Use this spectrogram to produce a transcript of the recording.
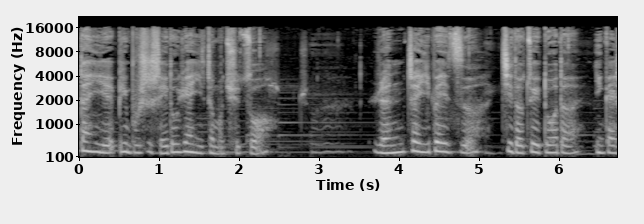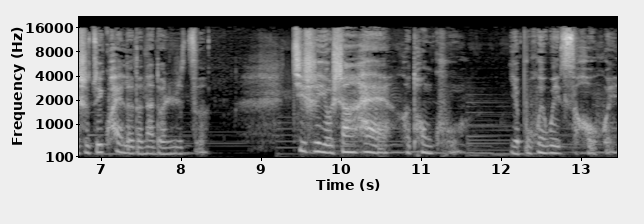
但也并不是谁都愿意这么去做。人这一辈子记得最多的，应该是最快乐的那段日子，即使有伤害和痛苦，也不会为此后悔。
